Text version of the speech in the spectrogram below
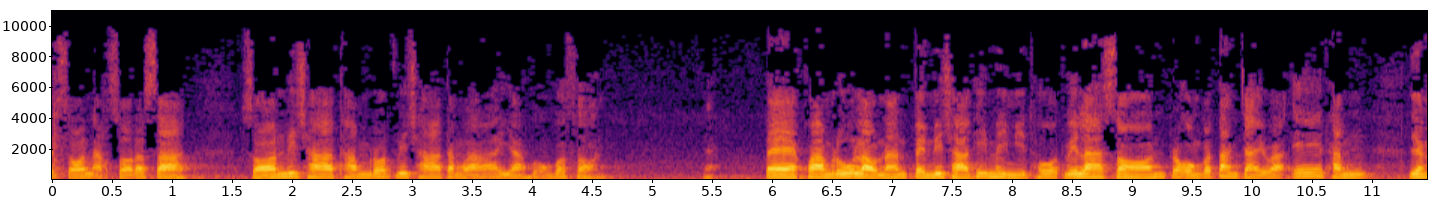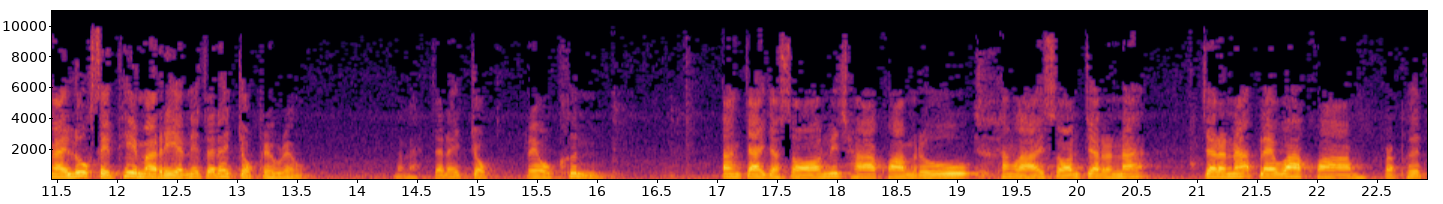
ศสอนอักษรศาสตร์ สอนวิชาทำรถวิชาตั้งหลายอย่างพระองค์ก็สอนแต่ความรู้เหล่านั้นเป็นวิชาที่ไม่มีโทษ เวลาสอนพระองค์ก็ตั้งใจว่า เอ๊ะทำยังไงลูกศิษย์ที่มาเรียนเนี่ยจะได้จบเร็วๆนั่นแหละจะได้จบเร็วขึ้น ตั้งใจจะสอนวิชาความรู้ทั้งหลายสอนจรณะ จรณะแปลว่าความประพฤติ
